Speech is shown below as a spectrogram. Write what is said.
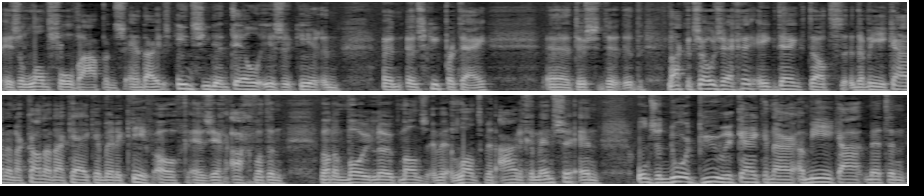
is een land vol wapens en daar is incidenteel is een keer een een, schietpartij. Uh, dus de, laat ik het zo zeggen. Ik denk dat de Amerikanen naar Canada kijken met een knipoog en zeggen: Ach, wat een, wat een mooi, leuk land met aardige mensen. En onze Noordburen kijken naar Amerika met een,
